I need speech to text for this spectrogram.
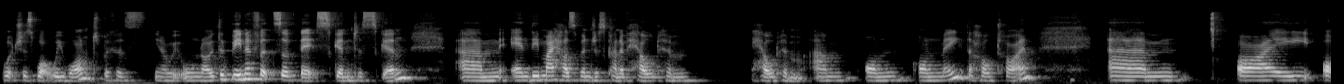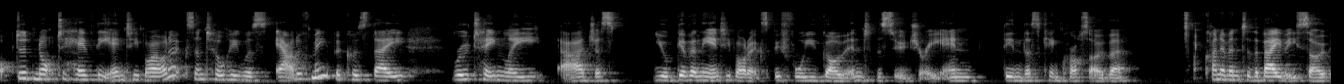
which is what we want because you know we all know the benefits of that skin to skin. Um, and then my husband just kind of held him held him um, on on me the whole time. Um, I opted not to have the antibiotics until he was out of me because they routinely are just you're given the antibiotics before you go into the surgery, and then this can cross over kind of into the baby. So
